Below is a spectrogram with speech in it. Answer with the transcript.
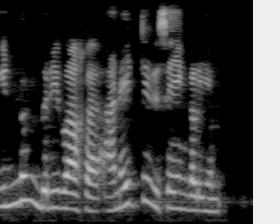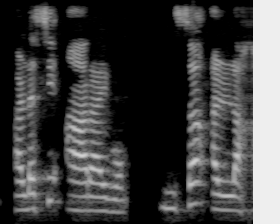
இன்னும் விரிவாக அனைத்து விஷயங்களையும் அலசி ஆராய்வோம். இன்சா அல்லாஹ்.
